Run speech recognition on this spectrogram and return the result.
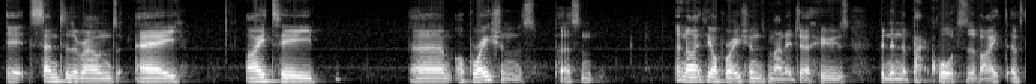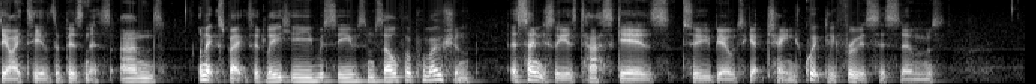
it centers around a IT um, operations person, an IT operations manager who's been in the backwaters of, I, of the IT of the business, and unexpectedly, he receives himself a promotion. Essentially, his task is to be able to get change quickly through his systems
